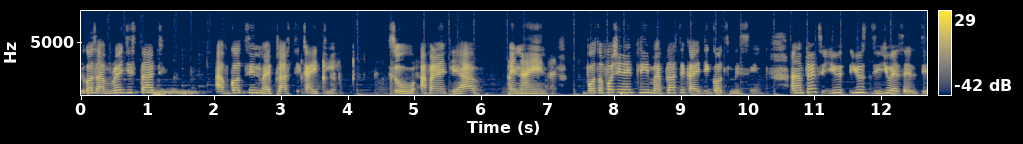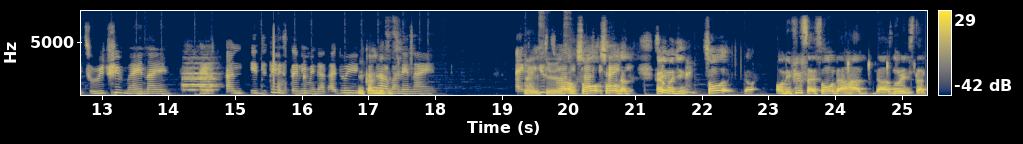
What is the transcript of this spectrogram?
because I've registered, I've gotten my plastic ID. So apparently I have NIN. But unfortunately, my plastic ID got missing, and I'm trying to u- use the USSD to retrieve my NIN. and, and it, the thing is telling me that I don't, You can't don't have it. an NIN. Like Are I you used to serious? have oh, Wow, a someone, plastic someone that ID. can you imagine? Someone uh, on the flip side, someone that had that has not registered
